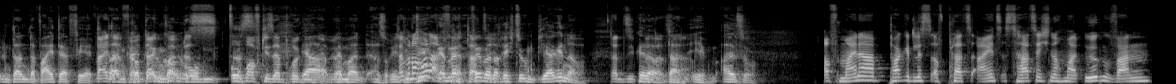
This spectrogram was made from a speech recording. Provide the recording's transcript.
und dann da weiterfährt. Weiterfährt, dann irgendwann kommt es oben auf dieser Brücke, Ja, genau. wenn man also Richtung man wenn, man, fährt, wenn man nach. Richtung, ja genau. Dann sieht man genau, das, dann ja. eben. Also, Auf meiner Bucketlist auf Platz 1 ist tatsächlich nochmal irgendwann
